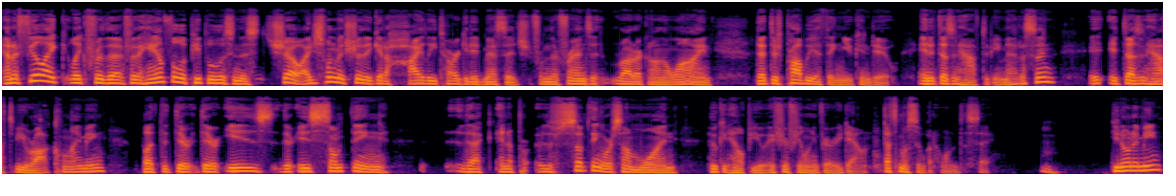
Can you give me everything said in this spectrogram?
And I feel like like for the for the handful of people who listen to this show, I just want to make sure they get a highly targeted message from their friends at Roderick on the line that there's probably a thing you can do, and it doesn't have to be medicine it, it doesn't have to be rock climbing, but that there there is there is something that and a, something or someone who can help you if you're feeling very down. That's mostly what I wanted to say. Do you know what I mean?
